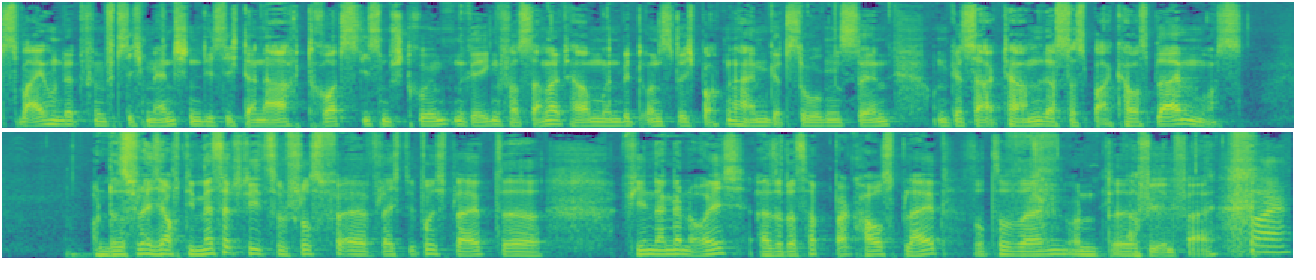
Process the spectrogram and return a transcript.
250 Menschen, die sich danach trotz diesem strömenden Regen versammelt haben und mit uns durch Bockenheim gezogen sind und gesagt haben, dass das Backhaus bleiben muss. Und das ist vielleicht auch die Message, die zum Schluss äh, vielleicht übrig bleibt. Äh, vielen Dank an euch. Also das Backhaus bleibt sozusagen und äh, auf jeden Fall. Voll.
